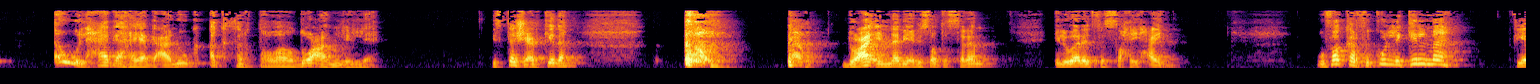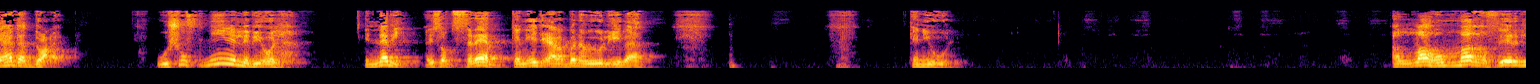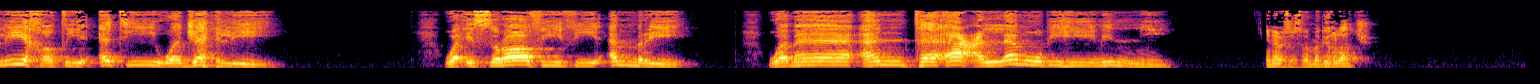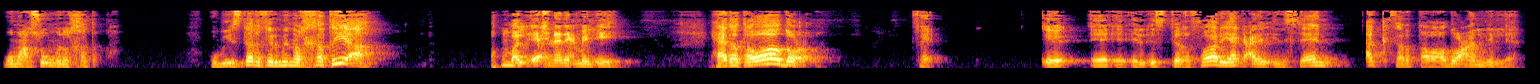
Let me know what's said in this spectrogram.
أول حاجة هيجعلوك أكثر تواضعا لله. استشعر كده. دعاء النبي عليه الصلاة والسلام الوارد في الصحيحين. وفكر في كل كلمة في هذا الدعاء وشوف مين اللي بيقولها. النبي عليه الصلاة والسلام كان يدعي ربنا ويقول إيه بقى؟ كان يقول اللهم اغفر لي خطيئتي وجهلي وإسرافي في أمري وما انت اعلم به مني. النبي صلى الله عليه وسلم ما بيغلطش. ومعصوم من الخطأ. وبيستغفر من الخطيئة. أمال إحنا نعمل إيه؟ هذا تواضع. ف الاستغفار يجعل الإنسان أكثر تواضعا لله.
